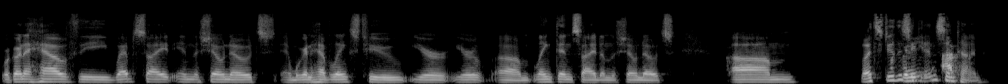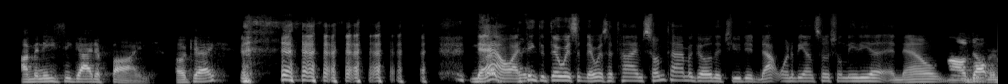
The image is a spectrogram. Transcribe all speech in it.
we're going to have the website in the show notes, and we're going to have links to your your um, LinkedIn site on the show notes. Um, let's do this again sometime. I'm, I'm an easy guy to find. Okay. now I think that there was there was a time some time ago that you did not want to be on social media, and now oh, don't,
